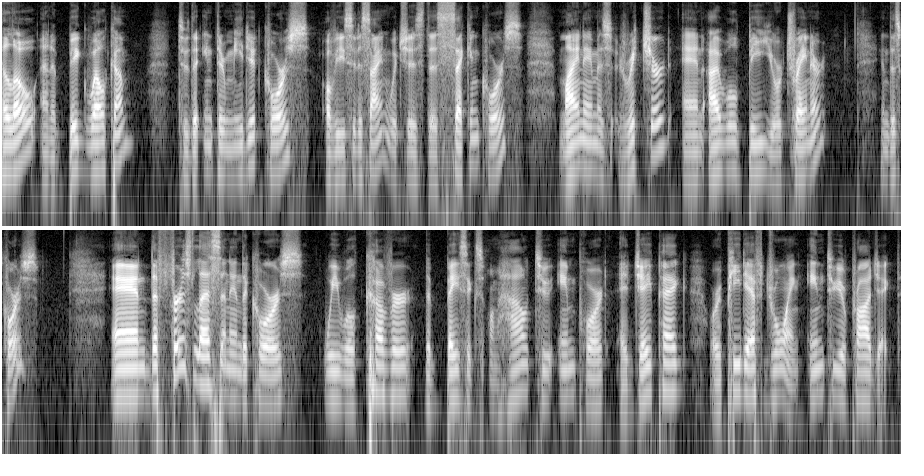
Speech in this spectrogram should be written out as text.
Hello and a big welcome to the intermediate course of Ecdesign, which is the second course. My name is Richard and I will be your trainer in this course. And the first lesson in the course, we will cover the basics on how to import a JPEG or a PDF drawing into your project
